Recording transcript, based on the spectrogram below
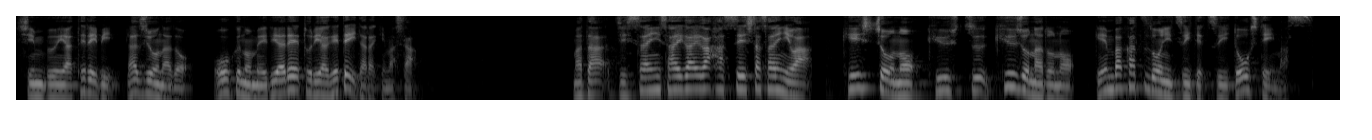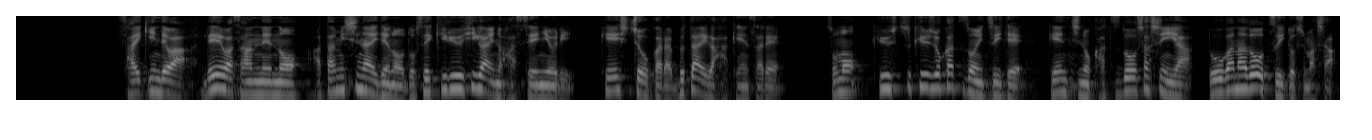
新聞やテレビ、ラジオなど多くのメディアで取り上げていただきました。また、実際に災害が発生した際には、警視庁の救出、救助などの現場活動についてツイートをしています。最近では、令和3年の熱海市内での土石流被害の発生により、警視庁から部隊が派遣され、その救出救助活動について、現地の活動写真や動画などをツイートしました。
